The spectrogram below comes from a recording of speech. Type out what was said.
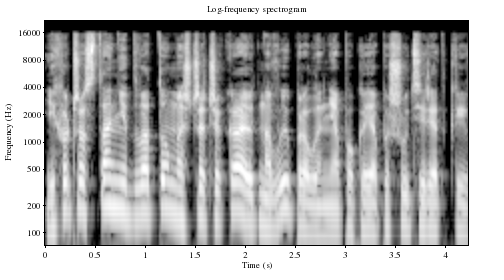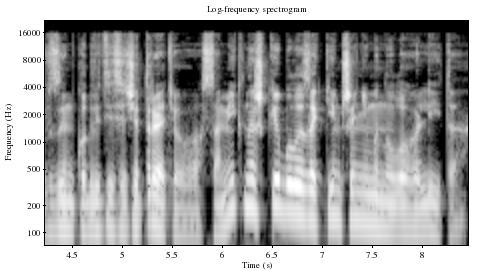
І хоч останні два томи ще чекають на виправлення, поки я пишу ці рядки взимку 2003-го, самі книжки були закінчені минулого літа.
